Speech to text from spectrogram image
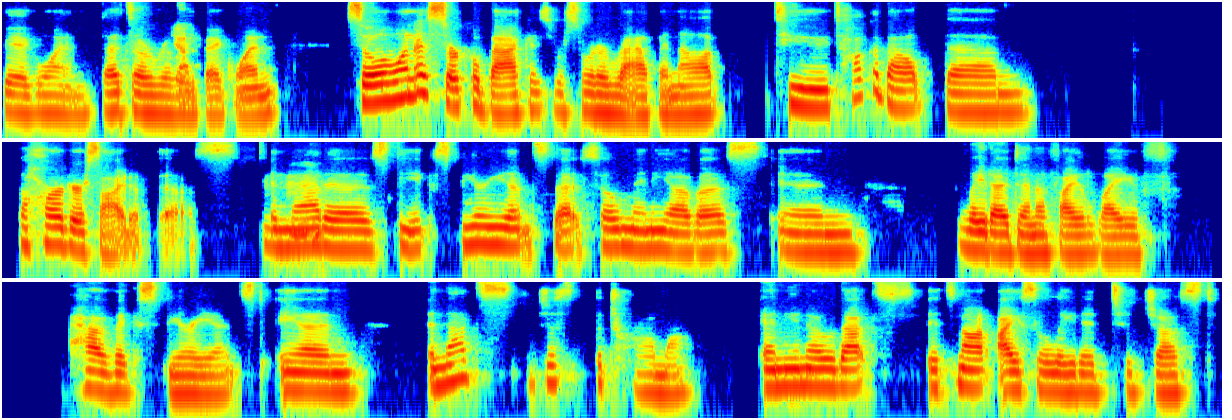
big one. That's a really yeah. big one. So I want to circle back as we're sort of wrapping up to talk about the the harder side of this. Mm-hmm. And that is the experience that so many of us in late identified life have experienced. And and that's just the trauma. And you know that's it's not isolated to just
